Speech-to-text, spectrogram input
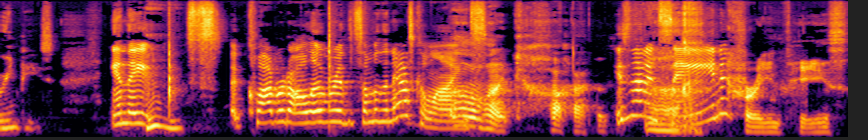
greenpeace and they Mhm. s- clobbered all over some of the nazca lines Oh my god. isn't that Ugh. insane Greenpeace.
